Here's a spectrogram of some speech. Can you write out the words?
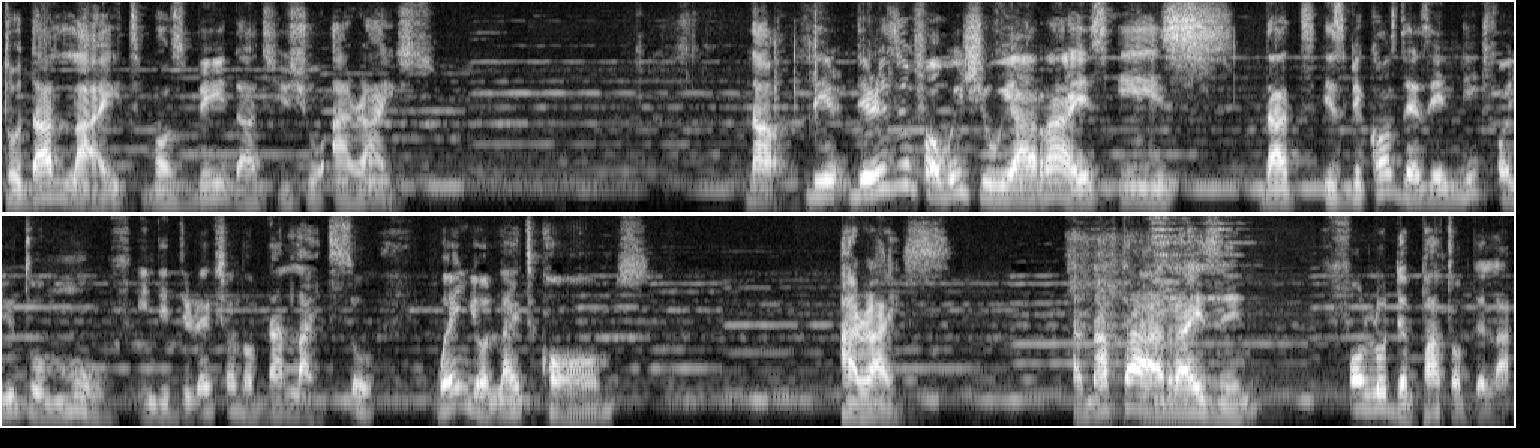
to that light must be that you should arise. Now, the, the reason for which you will arise is that is because there's a need for you to move in the direction of that light. So when your light comes, arise. And after arising, follow the path of the light.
